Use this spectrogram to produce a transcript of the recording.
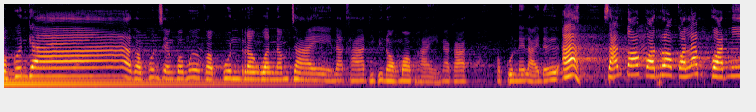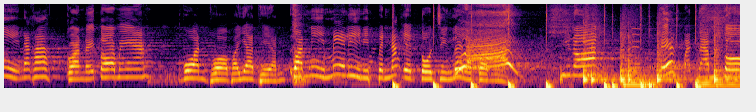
อบคุณค่ะ ขอบคุณเสียงประมือ ขอบคุณรางวัลน้ำใจนะคะ ที่พี่น้องมอบให้นะคะ ขอบคุณหลาย ๆ เด้ออะสารต่อก่อนรอบก่อนล่ำก่อนนี่นะคะ ก่อนได้ต่อแม่วอนพอพญาแถนก่อนนี่เมลี่นี่เป็นนักเอกตัวจริงเลยล่ะก่อนนี่พี่น้องเพลงประจำตัว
